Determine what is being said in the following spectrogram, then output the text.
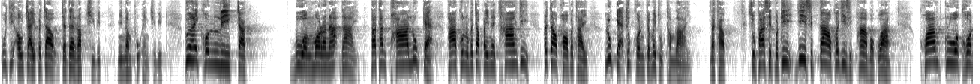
ผู้ที่เอาใจพระเจ้าจะได้รับชีวิต มีน้ำพุแห่งชีวิต เพื่อให้คนหลีกจากบ่วงมรณะได้ ถ้าท่านพาลูกแกะ พาคนของพระเจ้าไปในทางที่ ระเจ้าพอพระทยัยลูกแกะทุกคนจะไม่ถูกทำลายนะครับ สุภาษิตบทที่ 29 ข้อ 25 บอกว่า ความกลัวคน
